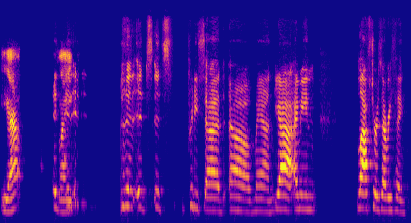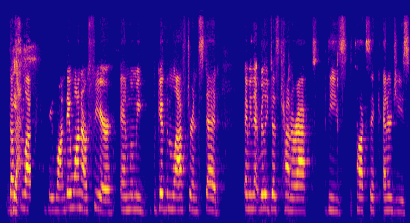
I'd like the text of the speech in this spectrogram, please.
Yeah, it, Like- it, it, it, it's it's pretty sad. Oh man. Yeah i mean laughter is everything. That's the last thing they want. They want our fear. And when we give them laughter instead I mean, that really does counteract these toxic energies.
